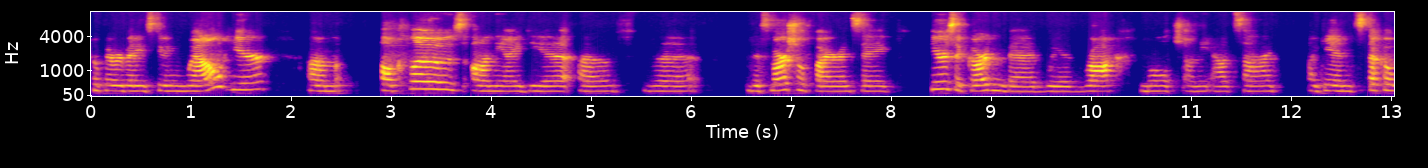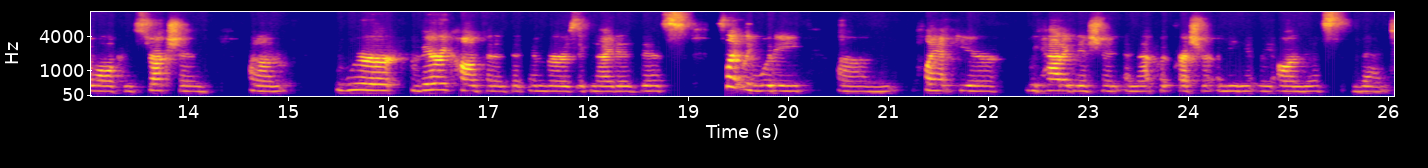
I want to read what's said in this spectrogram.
hope everybody's doing well here. Um, I'll close on the idea of the this Marshall fire and say, Here's a garden bed with rock mulch on the outside. Again, stucco wall construction. Um, we're very confident that embers ignited this slightly woody um, plant here. We had ignition and that put pressure immediately on this vent.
